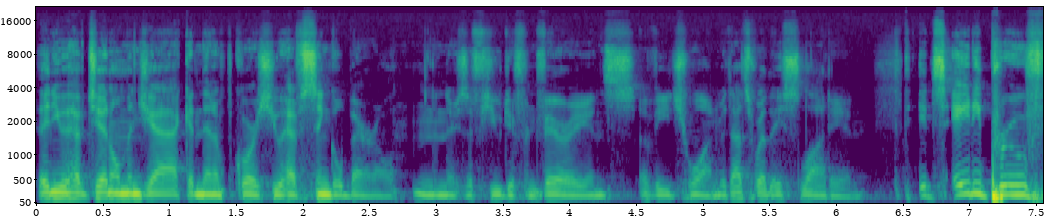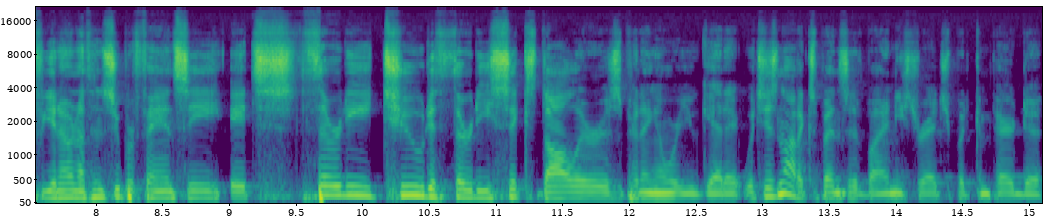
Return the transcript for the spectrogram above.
Then you have Gentleman Jack, and then of course you have single barrel, and then there's a few different variants of each one. But that's where they slot in. It's 80 proof, you know, nothing super fancy. It's 32 to 36 dollars, depending on where you get it, which is not expensive by any stretch. But compared to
